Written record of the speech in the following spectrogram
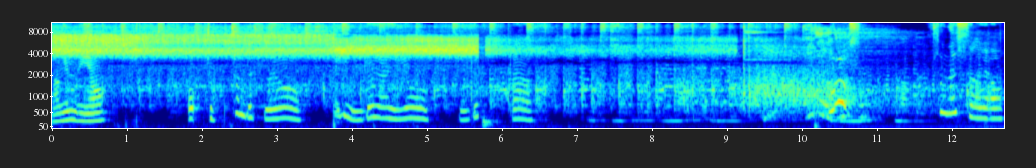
망했네요. 어, 저 폭탄 됐어요. 빨리 옮겨야 해요. 옮겼다. 숨했어요.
